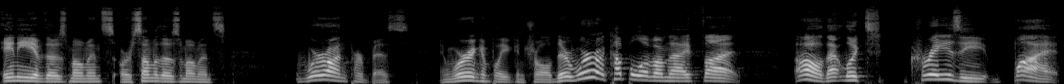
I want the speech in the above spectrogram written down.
any of those moments or some of those moments were on purpose and were in complete control. There were a couple of them that I thought oh, that looked crazy, but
